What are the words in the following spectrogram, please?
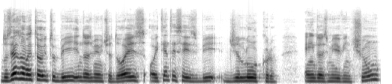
298 bi em 2022, 86 bi de lucro em 2021,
